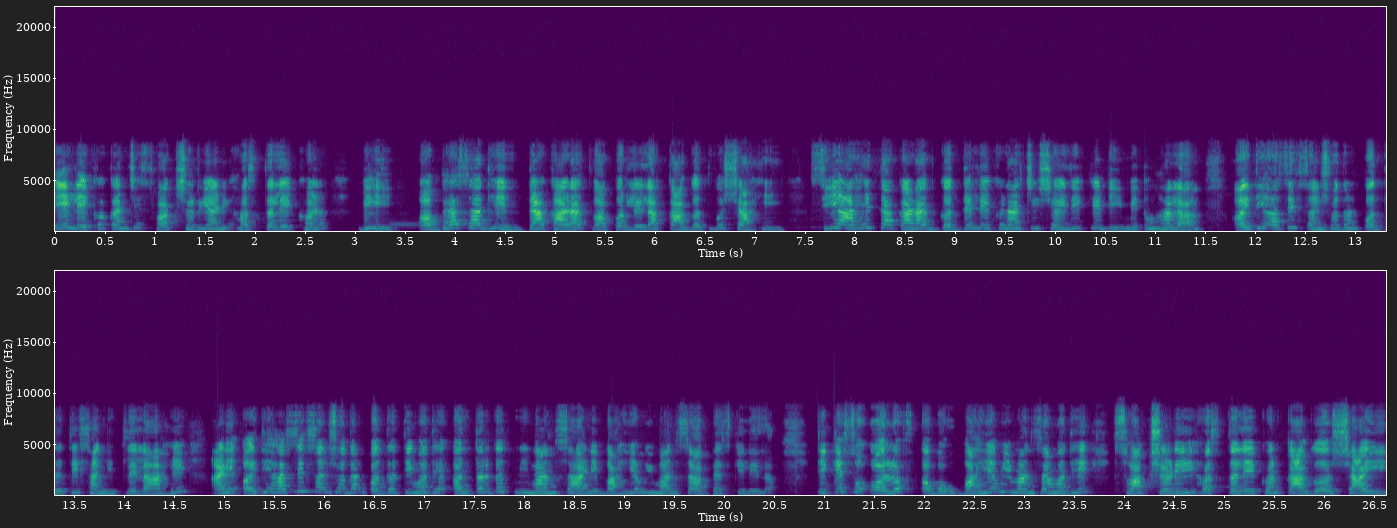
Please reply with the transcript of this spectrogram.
ए लेखकांची स्वाक्षरी आणि हस्तलेखन बी अभ्यासाधीन त्या काळात वापरलेला कागद व शाही सी आहे त्या काळात गद्य लेखनाची शैली की डी? मी तुम्हाला ऐतिहासिक संशोधन पद्धती सांगितलेला आहे आणि ऐतिहासिक संशोधन पद्धतीमध्ये अंतर्गत मीमांसा आणि बाह्य मीमांसा अभ्यास केलेला. ठीक आहे? सो ऑल ऑफ अबव बाह्य मीमांसामध्ये स्वाक्षरी हस्तलेखन कागद शाई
